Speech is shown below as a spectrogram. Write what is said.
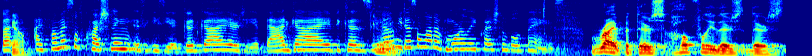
But Yeah. I found myself questioning: Is, is he a good guy or is he a bad guy? Because you know he does a lot of morally questionable things. Right, but there's hopefully there's there's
